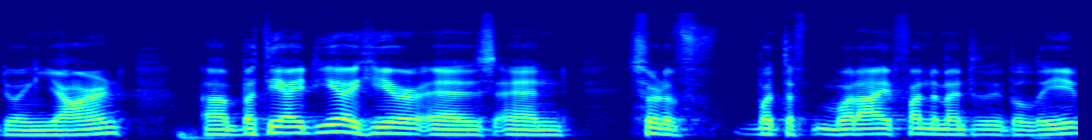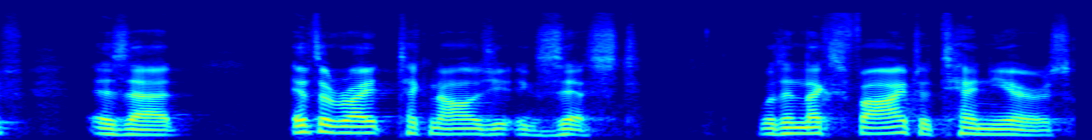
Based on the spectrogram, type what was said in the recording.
doing yarn. Uh, but the idea here is, and sort of what the what I fundamentally believe is that if the right technology exists, within the next five to ten years,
